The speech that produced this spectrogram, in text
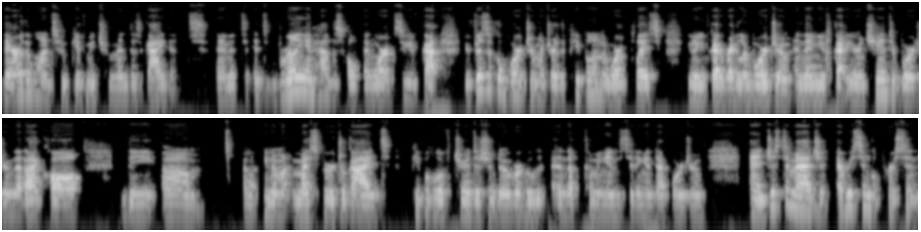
they're the ones who give me tremendous guidance, and it's it's brilliant how this whole thing works. So you've got your physical boardroom, which are the people in the workplace. You know, you've got a regular boardroom, and then you've got your enchanted boardroom that I call the um, uh, you know my, my spiritual guides people who have transitioned over who end up coming in and sitting at that boardroom and just imagine every single person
